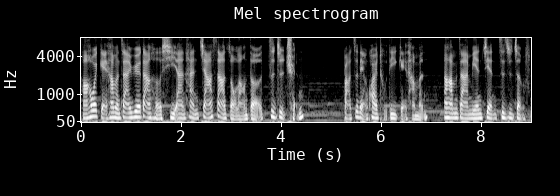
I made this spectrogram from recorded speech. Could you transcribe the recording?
然后会给他们在约旦河西岸和加萨走廊的自治权，把这两块土地给他们，让他们在那边建自治政府。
